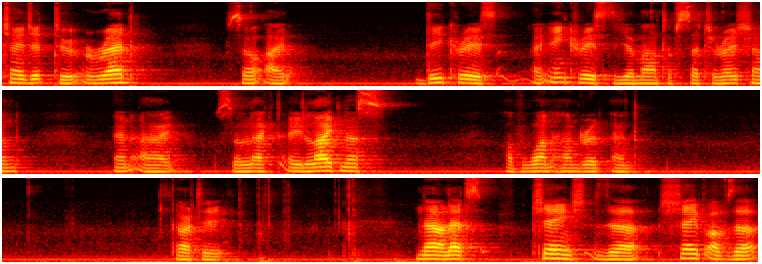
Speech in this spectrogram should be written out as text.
change it to red. So I decrease, I increase the amount of saturation and I select a lightness of 100 and 30. Now let's change the shape of the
